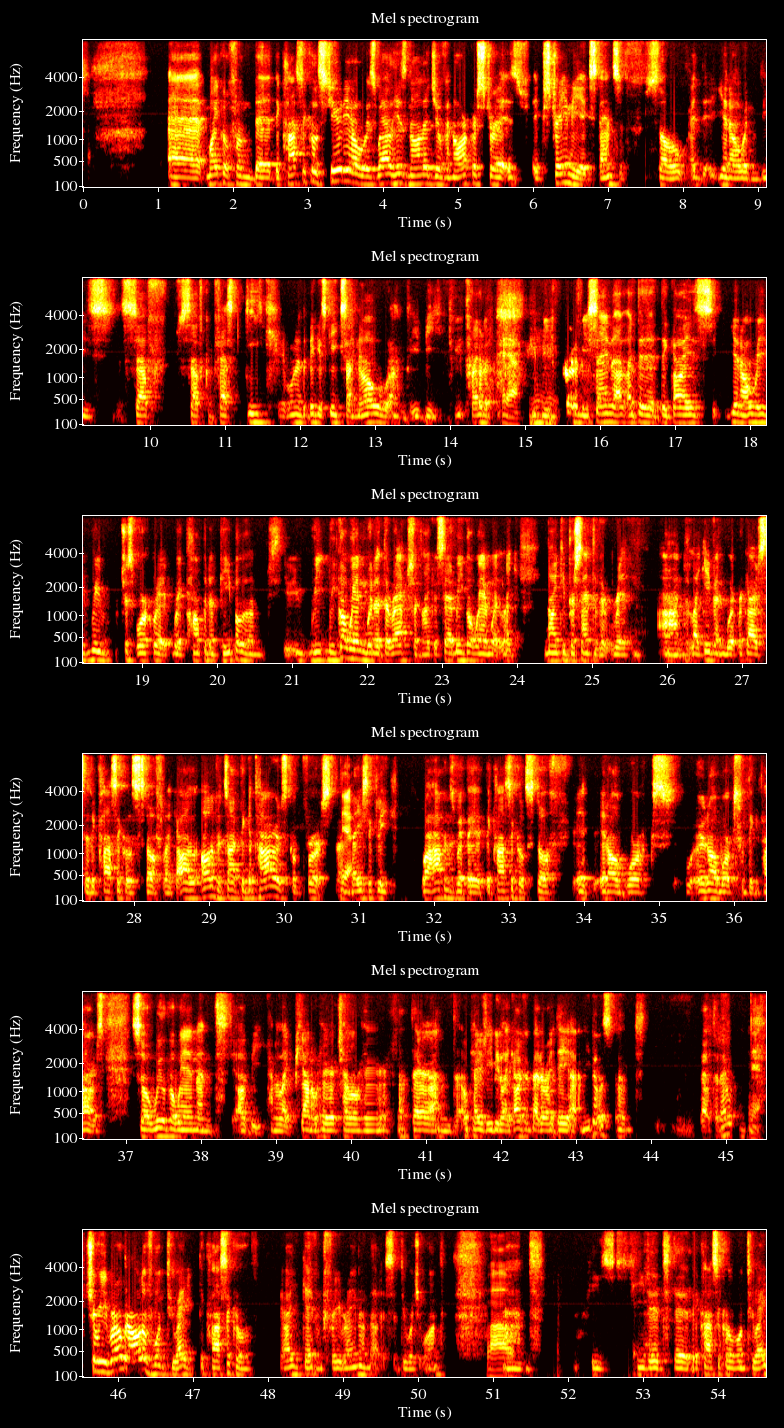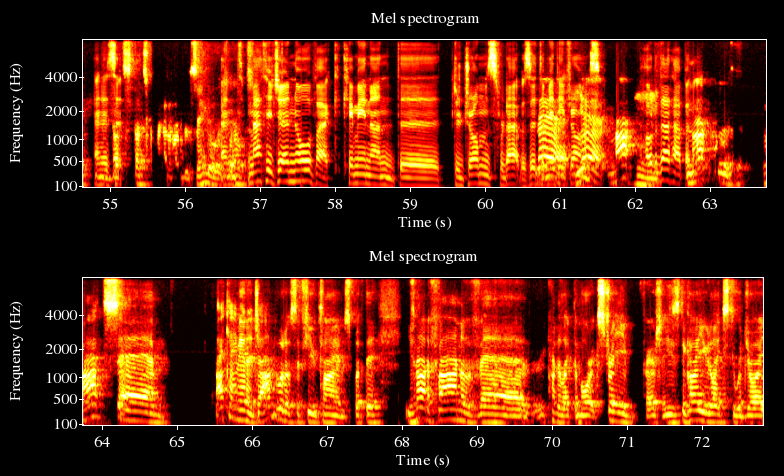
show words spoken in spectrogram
uh, Michael from the, the classical studio as well. His knowledge of an orchestra is extremely extensive. So uh, you know, and he's self self confessed geek, one of the biggest geeks I know, and he'd be, he'd be proud of Yeah. he'd be proud of me saying that. Like the the guys, you know, we, we just work with, with competent people, and we, we go in with a direction. Like I said, we go in with like ninety percent of it written, and like even with regards to the classical stuff, like all, all of it's like the guitars come first, and Yeah. basically what happens with the, the classical stuff, it, it all works. It all works with the guitars. So we'll go in and I'll be kind of like piano here, cello here, flat there, and occasionally be like, I have a better idea, and he does, and belt it out. Yeah. Sure, we wrote all of one two eight, the classical. I gave him free reign on that. I said, do what you want, Wow. and he's he did the, the classical one two eight, And that's that's kind of the single as And well. Matthew J. Novak came in on the the drums for that. Was it the MIDI drums? yeah, Matt, How did that happen? Matt was Matt's um, Matt came in and jammed with us a few times, but the, he's not a fan of uh, kind of like the more extreme version. He's the guy who likes to enjoy,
